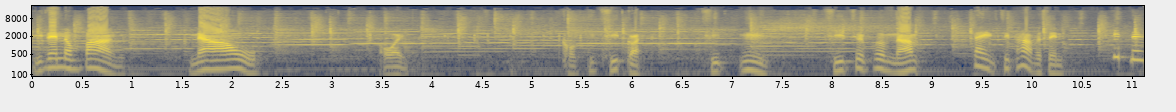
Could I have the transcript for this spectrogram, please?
มีเส้นนมปัง now โอ้ยขอคิดชีสก่อนชีสอืมชีสช่วยเพิ่มน้ำได้15%นิดนึง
